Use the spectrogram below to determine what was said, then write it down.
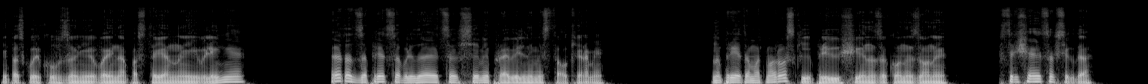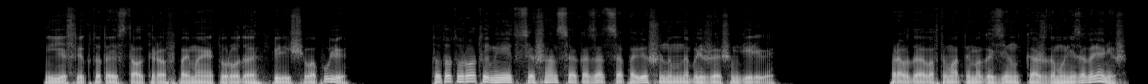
И поскольку в зоне война постоянное явление, этот запрет соблюдается всеми правильными сталкерами. Но при этом отморозки, плюющие на законы зоны, встречаются всегда. Если кто-то из сталкеров поймает урода, пилищего пули, то тот урод имеет все шансы оказаться повешенным на ближайшем дереве. Правда, в автоматный магазин каждому не заглянешь,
